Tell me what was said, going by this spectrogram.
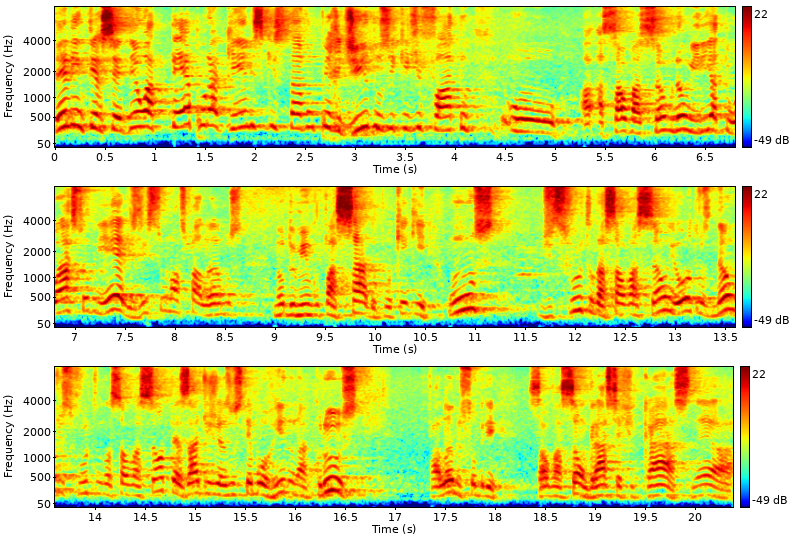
Ele intercedeu até por aqueles que estavam perdidos e que de fato o, a, a, salvação não iria atuar sobre eles. Isso nós falamos no domingo passado, porque que uns desfrutam da salvação e outros não desfrutam da salvação, apesar de Jesus ter morrido na cruz, falando sobre salvação, graça eficaz, né?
